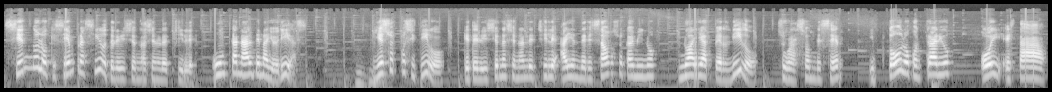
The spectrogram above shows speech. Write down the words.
siendo lo que siempre ha sido Televisión Nacional de Chile, un canal de mayorías. Y eso es positivo, que Televisión Nacional de Chile haya enderezado su camino, no haya perdido su razón de ser y todo lo contrario, hoy está,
